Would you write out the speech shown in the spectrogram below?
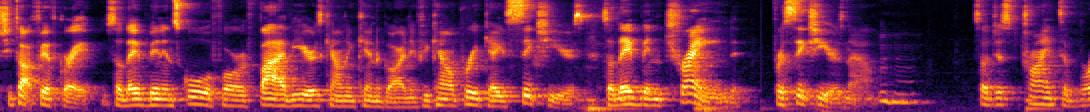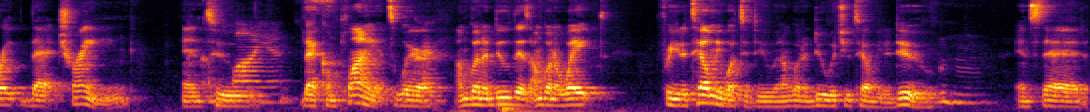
she taught fifth grade so they've been in school for five years counting kindergarten if you count pre-k six years so they've been trained for six years now mm-hmm. so just trying to break that training and to that compliance where I'm going to do this. I'm going to wait for you to tell me what to do, and I'm going to do what you tell me to do. Mm-hmm. Instead,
